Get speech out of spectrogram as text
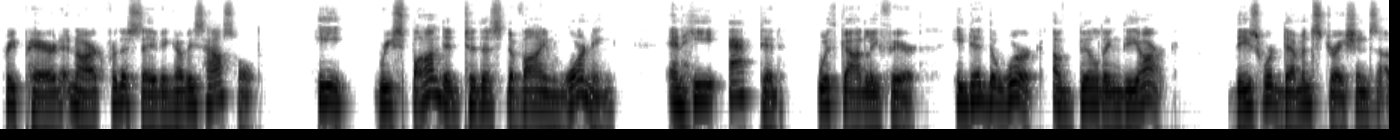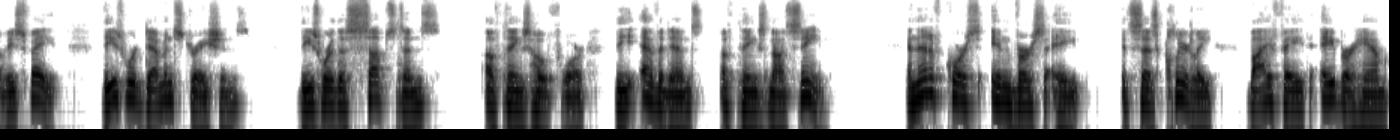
prepared an ark for the saving of his household. He responded to this divine warning and he acted with godly fear he did the work of building the ark. These were demonstrations of his faith. These were demonstrations, these were the substance of things hoped for, the evidence of things not seen. And then, of course, in verse 8, it says clearly, by faith, Abraham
